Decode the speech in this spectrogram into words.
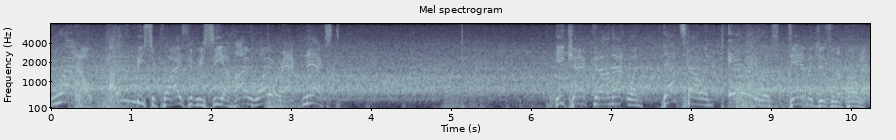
Wow, I wouldn't be surprised if we see a high wire act next. He connected on that one. That's how an aerialist damages an opponent.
